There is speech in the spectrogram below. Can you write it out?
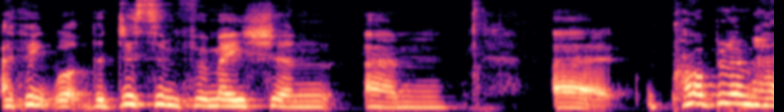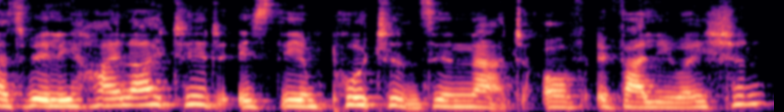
I think what the disinformation um, uh, problem has really highlighted is the importance in that of evaluation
